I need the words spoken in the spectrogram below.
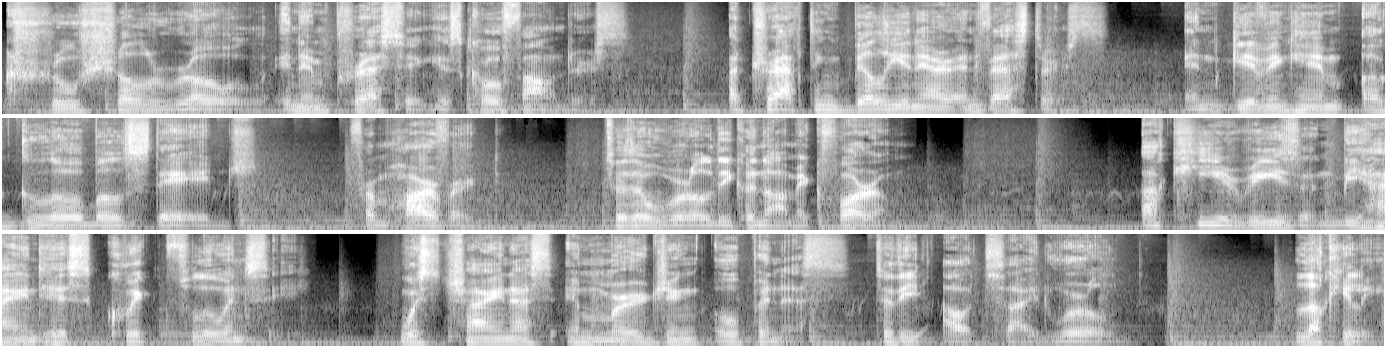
crucial role in impressing his co founders, attracting billionaire investors, and giving him a global stage from Harvard to the World Economic Forum. A key reason behind his quick fluency was China's emerging openness to the outside world. Luckily,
